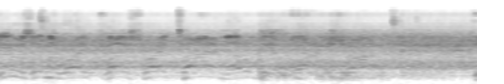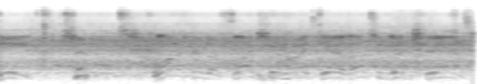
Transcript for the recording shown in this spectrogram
He was in the right place, right time. That'll be a block shot. He chance. Blocker deflection right there. That's a good chance.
